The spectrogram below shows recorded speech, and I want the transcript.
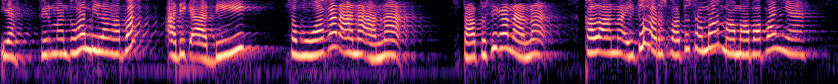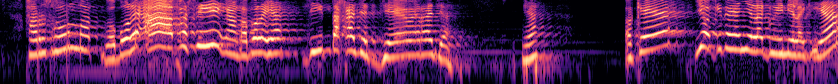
Ya, firman Tuhan bilang apa? Adik-adik, semua kan anak-anak. Statusnya kan anak. Kalau anak itu harus patuh sama mama papanya. Harus hormat. Gak boleh apa sih? Nggak, nggak boleh ya. Jitak aja, jewer aja. Ya. Oke, yuk kita nyanyi lagu ini lagi ya.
